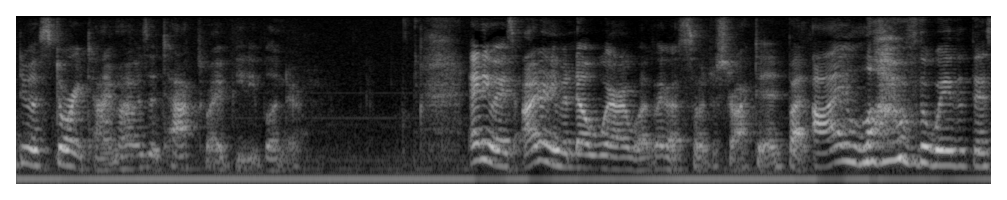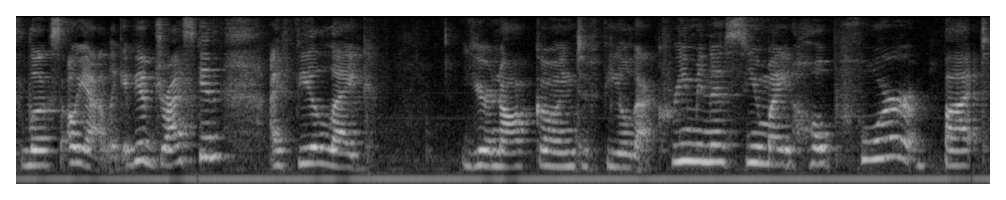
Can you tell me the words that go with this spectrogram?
Do a story time. I was attacked by a beauty blender. Anyways, I don't even know where I was. I got so distracted. But I love the way that this looks. Oh yeah, like if you have dry skin, I feel like you're not going to feel that creaminess you might hope for but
